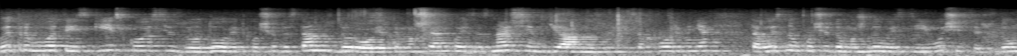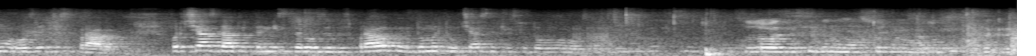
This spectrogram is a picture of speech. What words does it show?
Витребувати із Київського СІЗО довідку щодо стану здоров'я Тимошенко із зазначенням діагнозу її захворювання та висновку щодо можливості її участі у судовому розгляді справи. Про час, дату та місце розгляду справи повідомити учасників судового розгляду. Судове засідання сьогодні було закрите.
